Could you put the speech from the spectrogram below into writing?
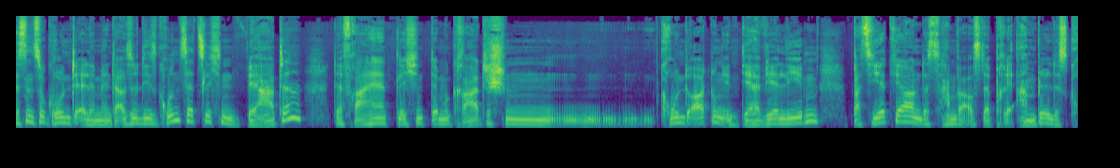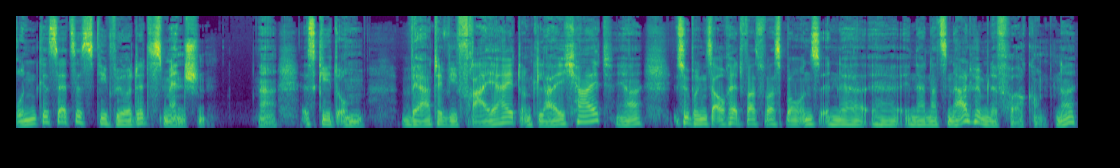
das sind so Grundelemente. Also diese grundsätzlichen Werte der freiheitlichen, demokratischen Grundordnung, in der wir leben, basiert ja, und das haben wir aus der Präambel des Grundgesetzes, die Würde des Menschen. Ja, es geht um Werte wie Freiheit und Gleichheit, ja, ist übrigens auch etwas, was bei uns in der äh, in der Nationalhymne vorkommt, ne?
